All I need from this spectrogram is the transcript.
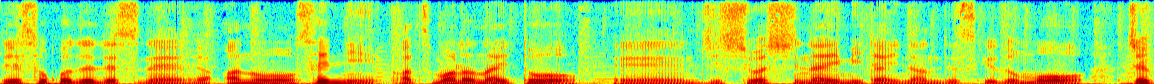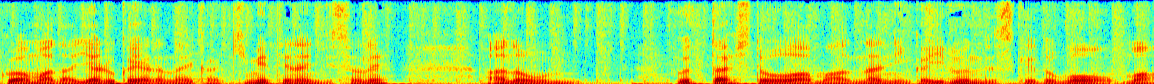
でそこでですねあの1000人集まらないと、え実施はしないみたいなんですけども JAC はまだやるかやらないか決めてないんですよね。あの打った人はまあ何人かいるんですけども、まあ、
